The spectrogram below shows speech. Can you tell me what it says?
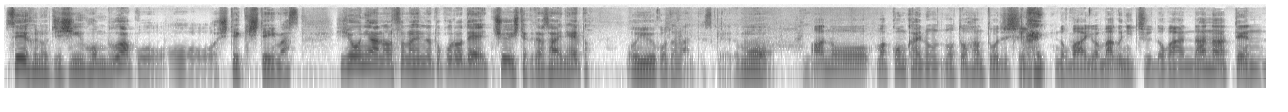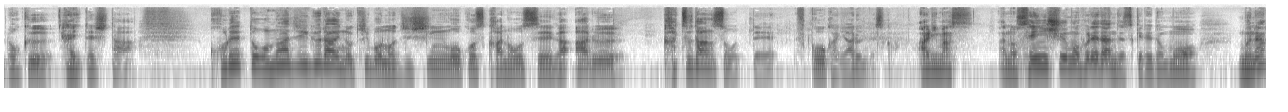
政府の地震本部はこう指摘しています非常にあのその辺のところで注意してくださいねということなんですけれども。あのまあ、今回の能登半島地震の場合はマグニチュードが7.6でした、はい、これと同じぐらいの規模の地震を起こす可能性がある活断層って福岡にあるんですか？あります。あの先週も触れたんですけれども宗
